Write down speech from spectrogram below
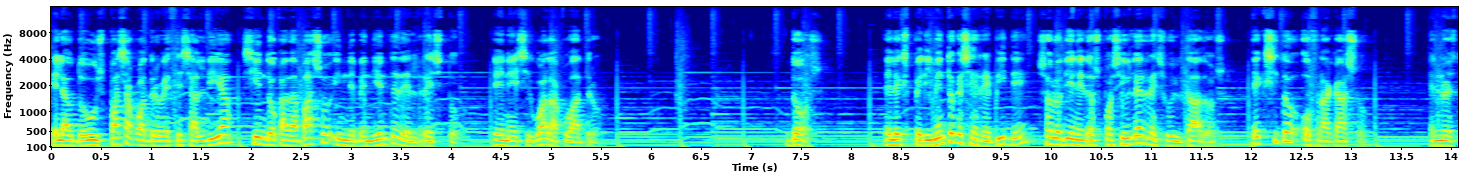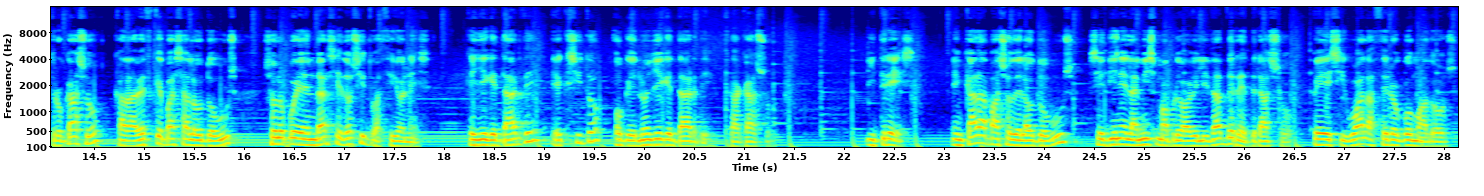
el autobús pasa cuatro veces al día siendo cada paso independiente del resto, n es igual a 4. 2. El experimento que se repite solo tiene dos posibles resultados, éxito o fracaso, en nuestro caso, cada vez que pasa el autobús solo pueden darse dos situaciones, que llegue tarde, éxito, o que no llegue tarde, fracaso. Y 3. En cada paso del autobús se tiene la misma probabilidad de retraso, P es igual a 0,2,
